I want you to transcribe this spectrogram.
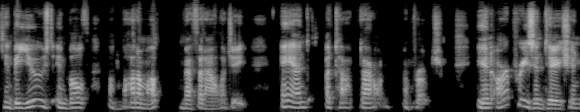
can be used in both a bottom-up methodology and a top-down approach. In our presentation,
